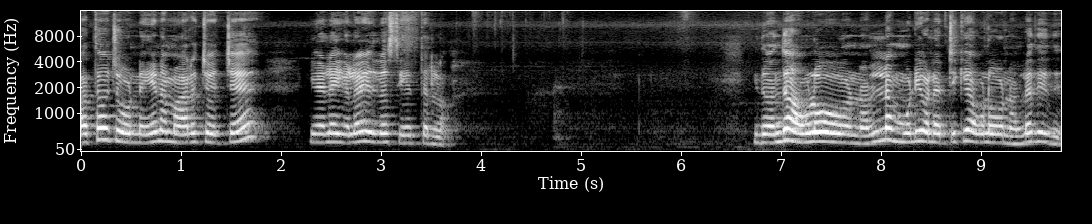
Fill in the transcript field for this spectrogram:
பற்ற வச்ச உடனேயே நம்ம அரைச்சி வச்ச இலைகளை இதில் சேர்த்துடலாம். இது வந்து அவ்வளோ நல்ல முடி வளர்ச்சிக்கு அவ்வளோ நல்லது இது.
